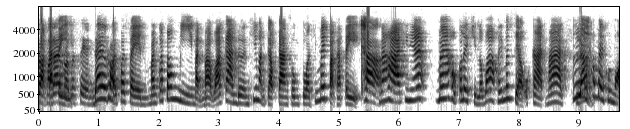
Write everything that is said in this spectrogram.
กลับมาได้ปกติร้อยเปอร์เซ็นต์ได้ร้อยเปอร์เซ็นต์มันก็ต้องมีเหมือนแบบว่าการเดินที่เหมือนกับการทรงตัวที่ไม่ปกติค่ะนะคะ ทีเนี้ย แม่เขาก็เลยคิดแล้วว่าเฮ้ยมันเสียโอกาสมากอืมแล้วทำไมคุณหมอ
